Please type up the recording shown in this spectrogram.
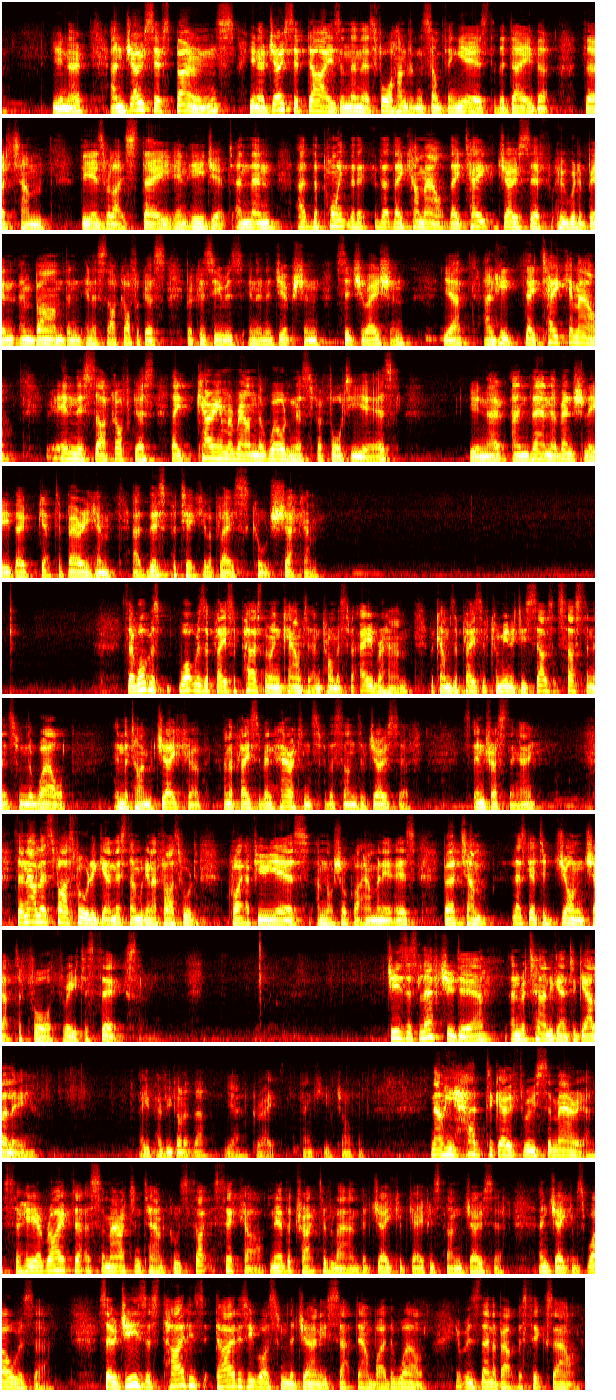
you know, and Joseph's bones, you know, Joseph dies, and then there's 400 and something years to the day that, that um, the Israelites stay in Egypt. And then at the point that, it, that they come out, they take Joseph, who would have been embalmed in, in a sarcophagus because he was in an Egyptian situation, yeah, and he, they take him out in this sarcophagus. They carry him around the wilderness for 40 years. You know, and then eventually they get to bury him at this particular place called Shechem. So, what was, what was a place of personal encounter and promise for Abraham becomes a place of community sustenance from the well in the time of Jacob and a place of inheritance for the sons of Joseph. It's interesting, eh? So now let's fast forward again. This time we're going to fast forward quite a few years. I'm not sure quite how many it is. But um, let's go to John chapter 4, 3 to 6. Jesus left Judea and returned again to Galilee have you got it there? Yeah, great. Thank you, Jonathan. Now he had to go through Samaria, so he arrived at a Samaritan town called Sychar, near the tract of land that Jacob gave his son Joseph, and Jacob's well was there. So Jesus, tired, his, tired as he was from the journey, sat down by the well. It was then about the sixth hour.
